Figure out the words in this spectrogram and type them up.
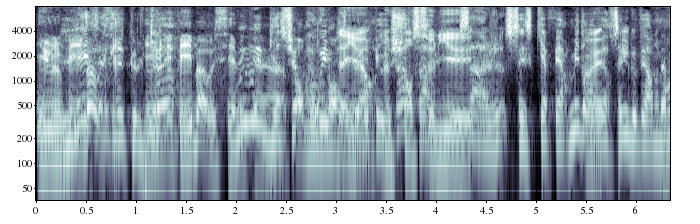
les agriculteurs. Il y a les Pays-Bas aussi. Avec oui, oui, bien sûr. Oui, D'ailleurs, le chancelier, c'est ce qui a permis de renverser le gouvernement.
